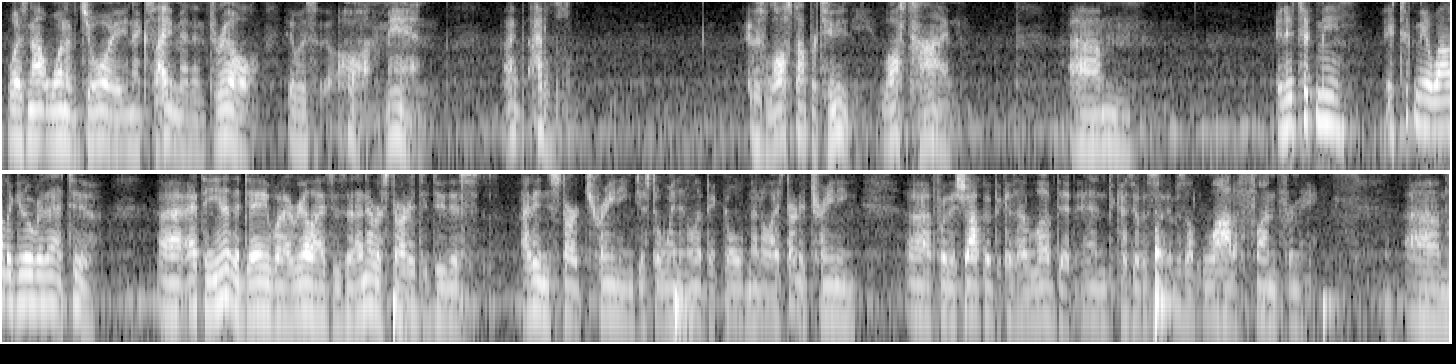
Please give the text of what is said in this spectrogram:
was not one of joy and excitement and thrill. It was, oh man, I, I it was lost opportunity, lost time. Um, and it took me, it took me a while to get over that too. Uh, at the end of the day, what I realized is that I never started to do this. I didn't start training just to win an Olympic gold medal. I started training uh, for the shot put because I loved it and because it was it was a lot of fun for me. Um,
